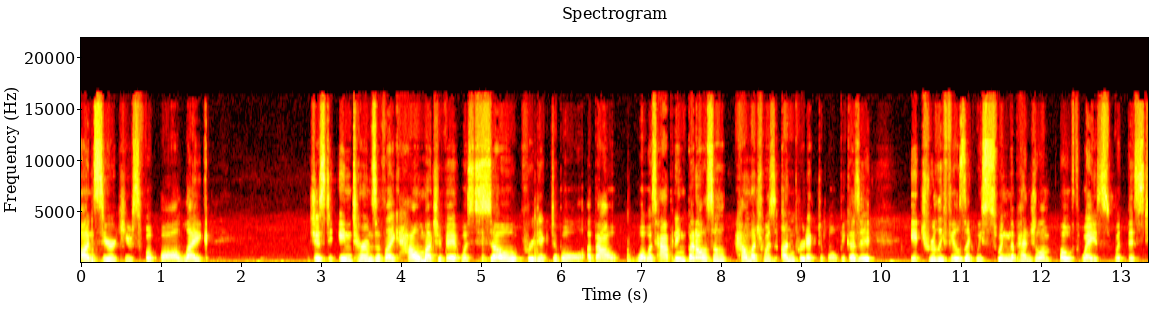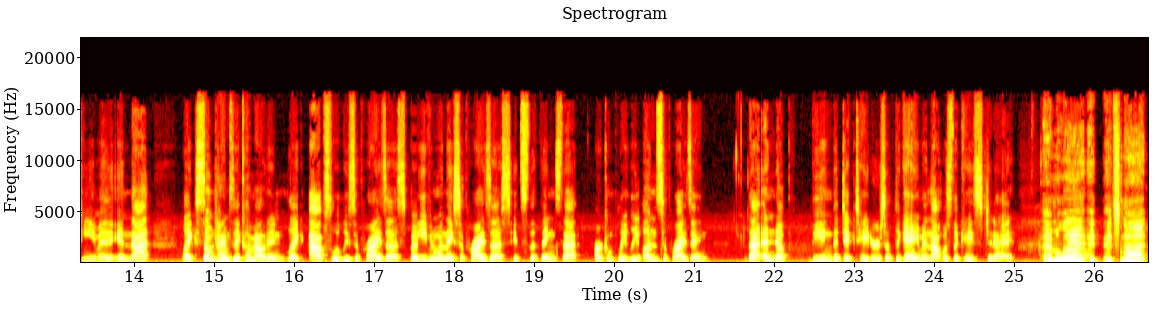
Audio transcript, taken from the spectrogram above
on Syracuse football. Like, just in terms of like how much of it was so predictable about what was happening but also how much was unpredictable because it it truly feels like we swing the pendulum both ways with this team in, that like sometimes they come out and like absolutely surprise us but even when they surprise us it's the things that are completely unsurprising that end up being the dictators of the game and that was the case today. Emily uh, it, it's not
